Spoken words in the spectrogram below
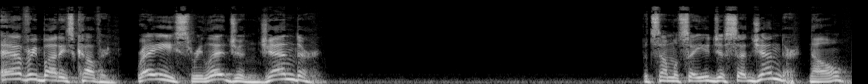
Everybody's covered race, religion, gender. But some will say you just said gender. No,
